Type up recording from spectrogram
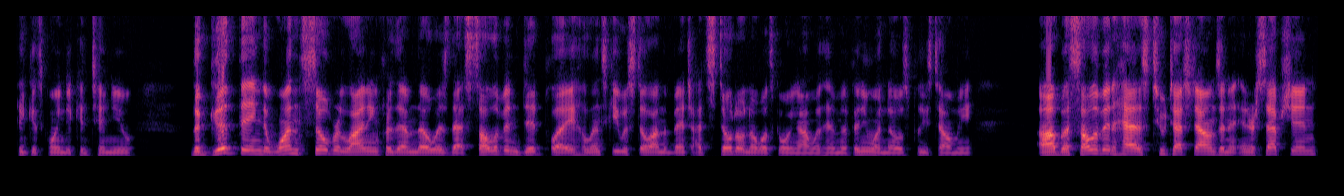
think it's going to continue. The good thing, the one silver lining for them, though, is that Sullivan did play. Hilinski was still on the bench. I still don't know what's going on with him. If anyone knows, please tell me. Uh, but Sullivan has two touchdowns and an interception.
